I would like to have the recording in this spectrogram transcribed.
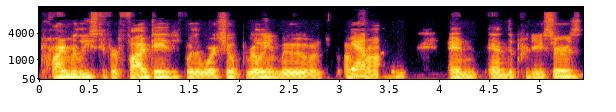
Prime released it for five days before the award show. Brilliant move on, on Yep. Prime, and and the producers.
